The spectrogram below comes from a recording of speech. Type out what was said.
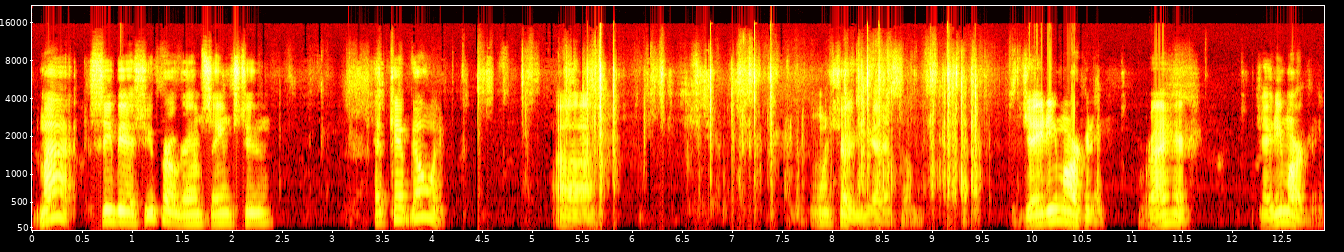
my CBSU program seems to have kept going. Uh, I want to show you guys something. JD Marketing, right here. JD Marketing.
